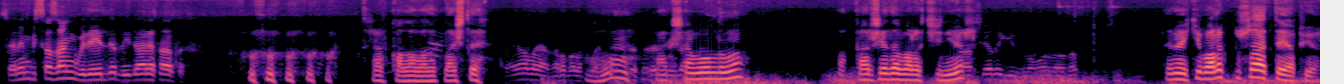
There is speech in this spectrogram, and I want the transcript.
Senin bir sazan gibi değildir de idare et artık. Traf kalabalıklaştı. Baya baya kalabalık. Aha, akşam oldu mu? Bak karşıya da balıkçı iniyor. Karşıya da girdim bak orada adam. Demek ki balık bu saatte yapıyor.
